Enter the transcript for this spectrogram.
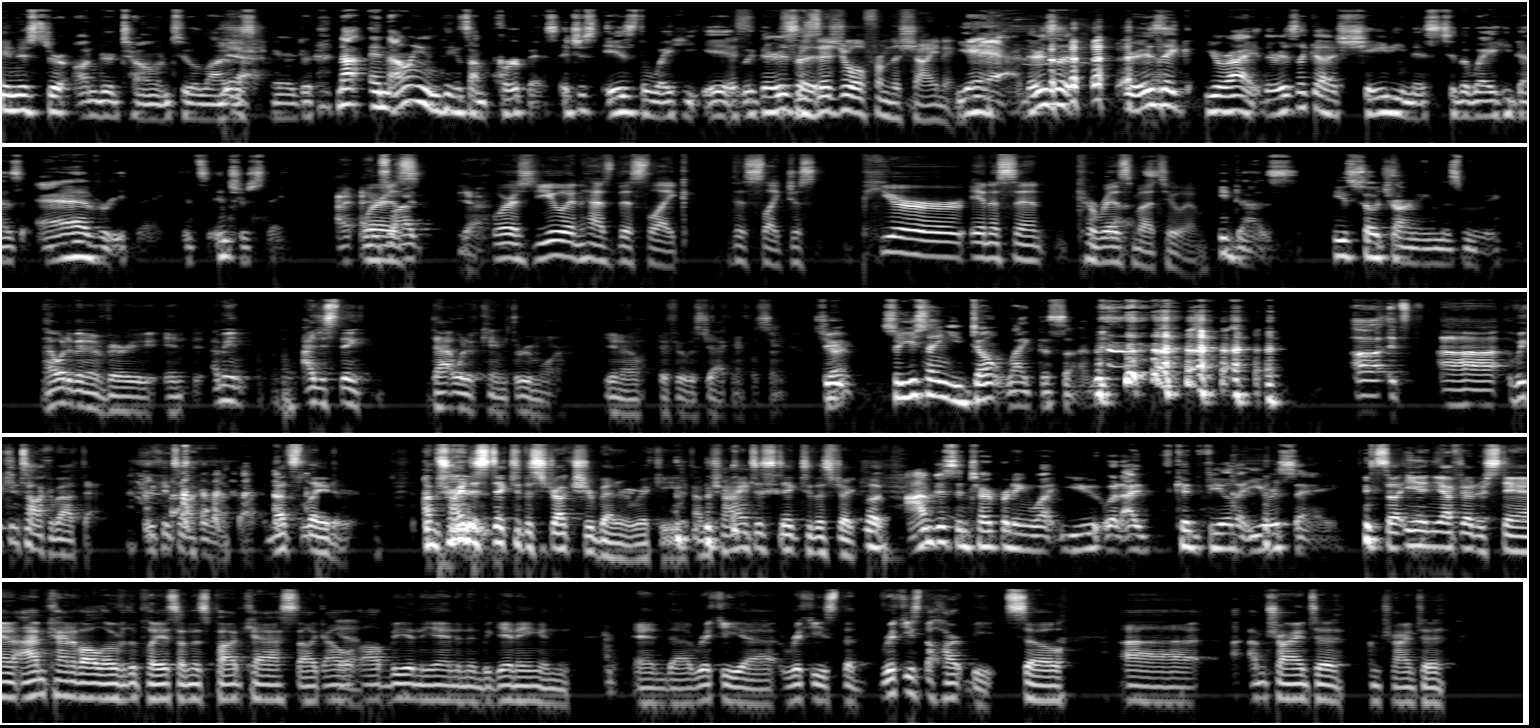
sinister undertone to a lot of his character. Not, and I don't even think it's on purpose. It just is the way he is. it's, like there it's a residual from The Shining. yeah, there's a there is like you're right. There is like a shadiness to the way he does everything. It's interesting. I, and so Whereas- I- yeah, Whereas Ewan has this like this like just pure innocent charisma to him. He does. He's so charming in this movie. that would have been a very. In, I mean, I just think that would have came through more. You know, if it was Jack Nicholson. So, you're, so you're saying you don't like the son? Uh, it's uh, we can talk about that. We can talk about that. That's later. I'm trying to stick to the structure better, Ricky. I'm trying to stick to the structure. Look, I'm just interpreting what you what I could feel that you were saying. So, Ian, you have to understand, I'm kind of all over the place on this podcast. Like, I'll Yeah. I'll be in the end and the beginning, and and uh, Ricky, uh, Ricky's the Ricky's the heartbeat. So, uh, I'm trying to I'm trying to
